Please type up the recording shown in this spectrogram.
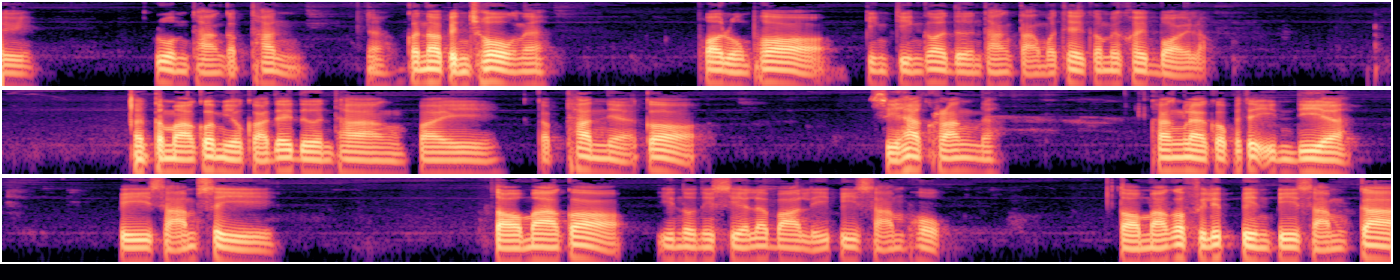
ยร่วมทางกับท่านนะก็น่าเป็นโชคนะพอหลวงพ่อจริง ๆ ก็เดินทางต่างประเทศก็ไม่ค่อยบ่อยหรอกอาตมาก็มีโอกาสได้เดินทางไป กับท่านเนี่ยก็สี่ห้าครั้งนะ ครั้งแรกก็ประเทศอินเดีย ปีสามสี่ต่อมาก็อินโดนีเซียและบาหลีปีสามหกต่อมาก็ฟิลิปปินส์ปีสามเก้า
